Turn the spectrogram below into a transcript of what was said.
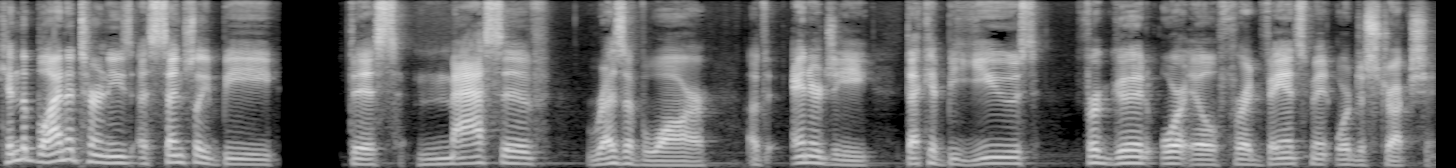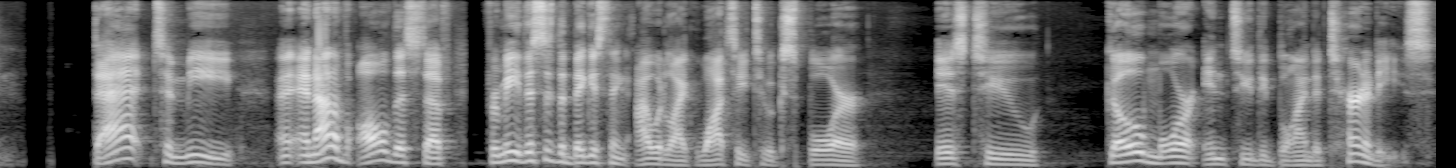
Can the blind eternities essentially be this massive reservoir of energy that could be used for good or ill, for advancement or destruction? That to me, and out of all this stuff, for me, this is the biggest thing I would like WotC to explore is to go more into the blind eternities.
